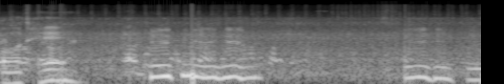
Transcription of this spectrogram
পথে হুম, হুম, হুম। হুম, হুম, হুম,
